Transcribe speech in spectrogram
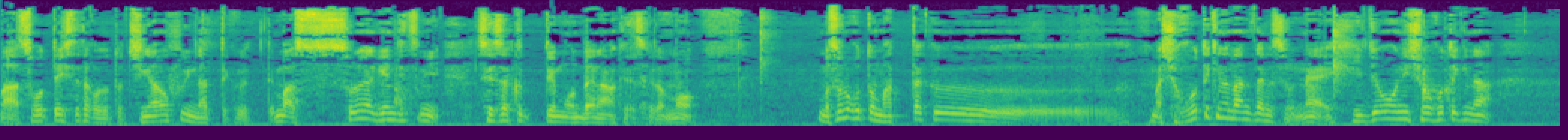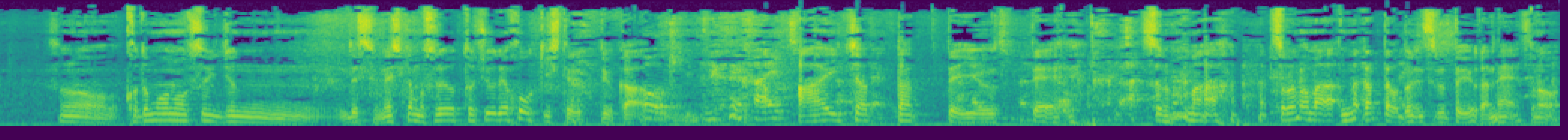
まあ、想定してたことと違う風になってくるって、まあ、それが現実に制作っていう問題なわけですけども、まあ、そのことを全く、まあ、初歩的な段階ですよね。非常に初歩的な、その、子供の水準ですよね。しかもそれを途中で放棄してるっていうか、開いちゃったって言って、そのまま、そのままなかったことにするというかね、その、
